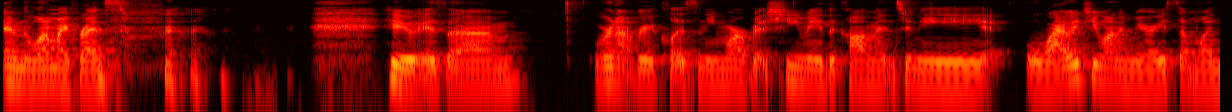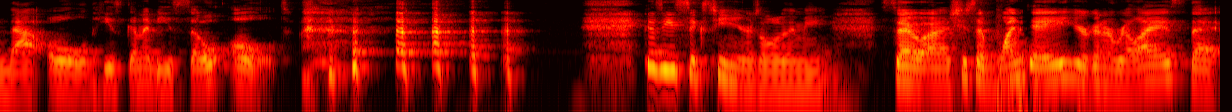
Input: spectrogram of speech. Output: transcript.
and the, one of my friends who is um we're not very close anymore, but she made the comment to me, "Why would you want to marry someone that old? He's going to be so old." Because he's 16 years older than me. So uh, she said, One day you're going to realize that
